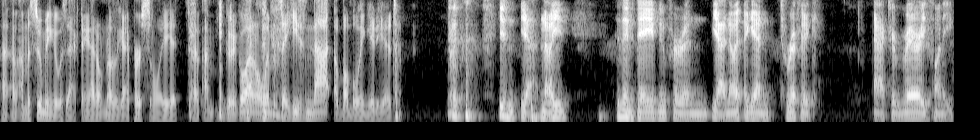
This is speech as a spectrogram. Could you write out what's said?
I, I'm assuming it was acting. I don't know the guy personally. It, I, I'm going to go out on a limb and say he's not a bumbling idiot. He's yeah, no, he his name's Dave Newfer, and yeah, no, again, terrific actor, very funny,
